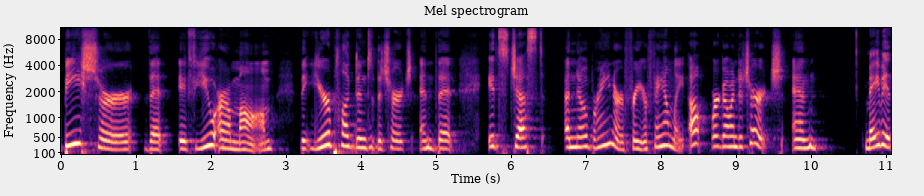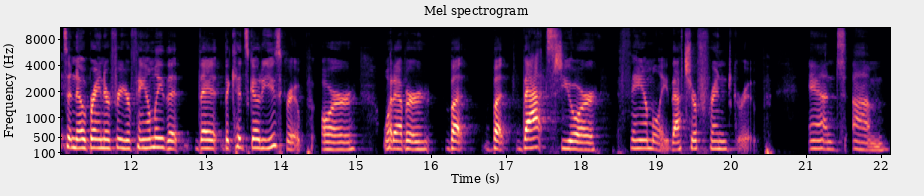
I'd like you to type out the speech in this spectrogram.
be sure that if you are a mom, that you're plugged into the church and that it's just a no brainer for your family. Oh, we're going to church. And maybe it's a no-brainer for your family that the, the kids go to youth group or whatever but but that's your family that's your friend group and um,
